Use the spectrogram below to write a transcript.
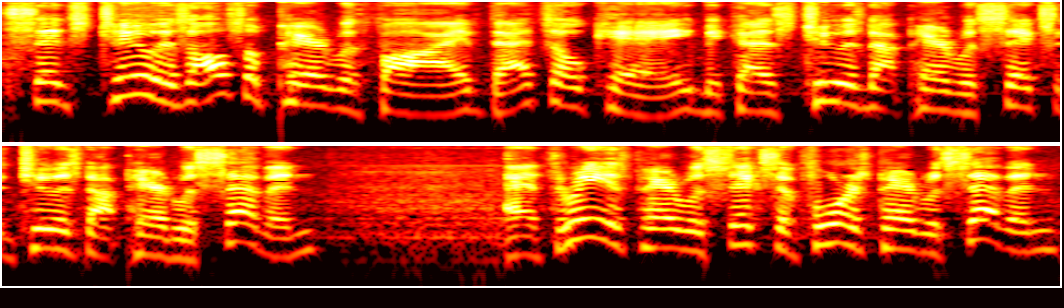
since 2 is also paired with 5, that's okay because 2 is not paired with 6 and 2 is not paired with 7. And 3 is paired with 6 and 4 is paired with 7.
